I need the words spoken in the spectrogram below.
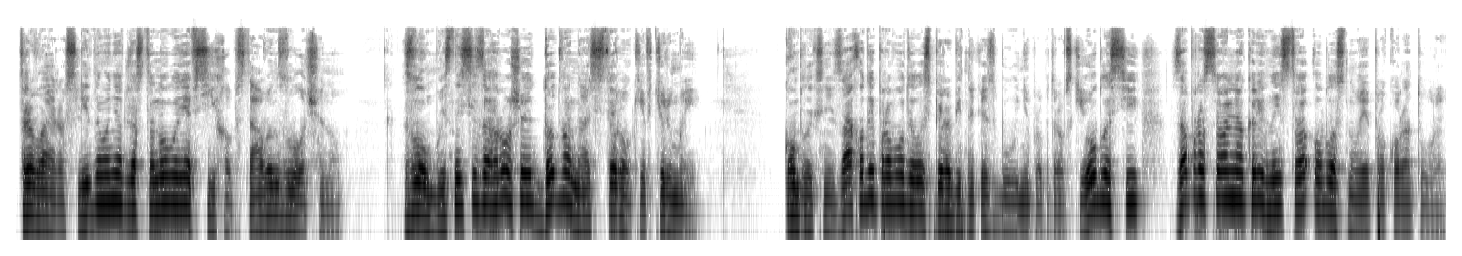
Триває розслідування для встановлення всіх обставин злочину. Зловмисниці загрожує до 12 років тюрми. Комплексні заходи проводили співробітники СБУ Дніпропетровській області за процесуального керівництва обласної прокуратури.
